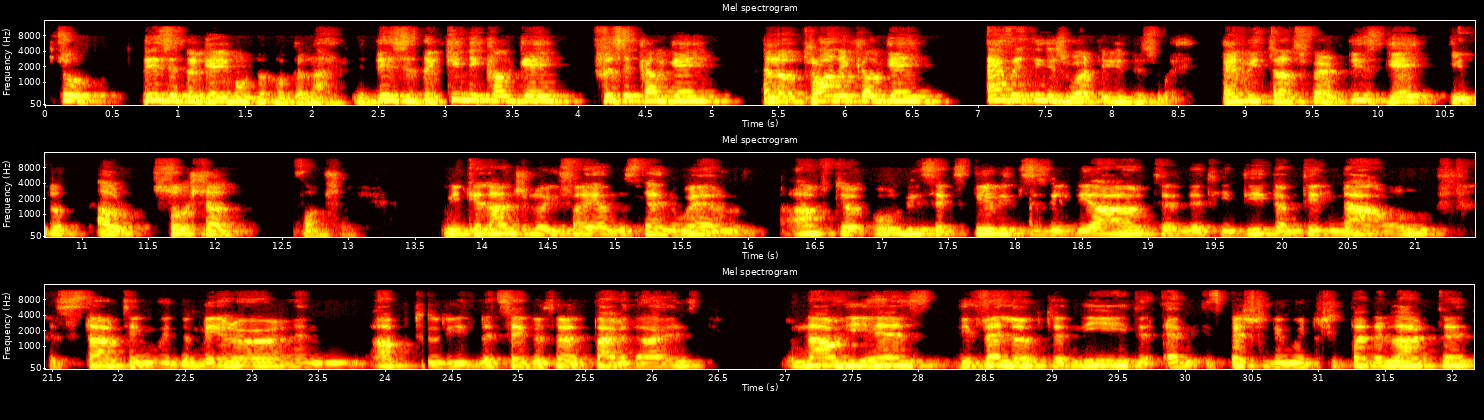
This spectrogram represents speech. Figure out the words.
So this is the game of the, of the life. This is the chemical game, physical game, electronical game. Everything is working in this way. And we transfer this game into our social function. Michelangelo, if I understand well, after all these experiences in the art that he did until now, starting with the mirror and up to the, let's say, the third paradise, now he has developed a need, and especially with Cittadellarte,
